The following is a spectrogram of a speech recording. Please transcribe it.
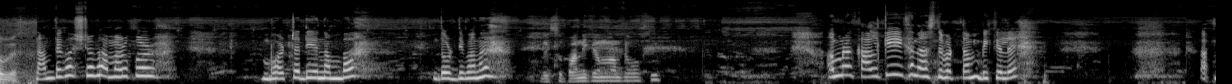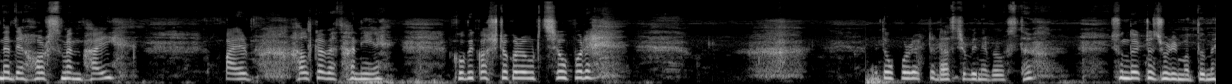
হবে। নামতে কষ্ট হবে আমার উপর ভরটা দিয়ে নামবা দৌড় দিবা না। দেখছ পানি কেন নামতে বলছি? আমরা কালকেই এখানে আসতে পারতাম বিকেলে। আপনাদের হর্সম্যান ভাই পায়ের হালকা ব্যথা নিয়ে খুবই কষ্ট করে উঠছে উপরে। এটা উপরে একটা ডাস্টবিনের ব্যবস্থা সুন্দর একটা ঝুড়ির মাধ্যমে।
